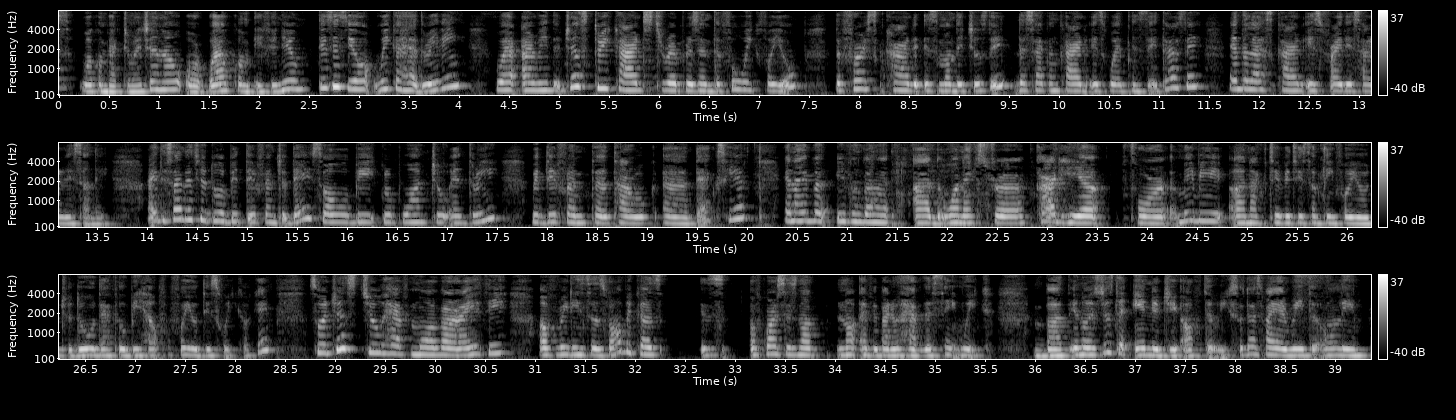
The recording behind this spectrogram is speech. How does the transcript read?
viewers, welcome back to my channel or welcome if you're new. This is your week ahead reading where I read just three cards to represent the full week for you. The first card is Monday, Tuesday, the second card is Wednesday, Thursday, and the last card is Friday, Saturday, Sunday. I decided to do a bit different today, so it will be group 1, 2, and 3 with different uh, tarot uh, decks here. And I'm even to add one extra card here for maybe an activity, something for you to do that will be helpful for you this week, okay? So just to have more variety of readings as well, because it's, of course, it's not, not everybody will have the same week, but, you know, it's just the energy of the week. So that's why I read only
